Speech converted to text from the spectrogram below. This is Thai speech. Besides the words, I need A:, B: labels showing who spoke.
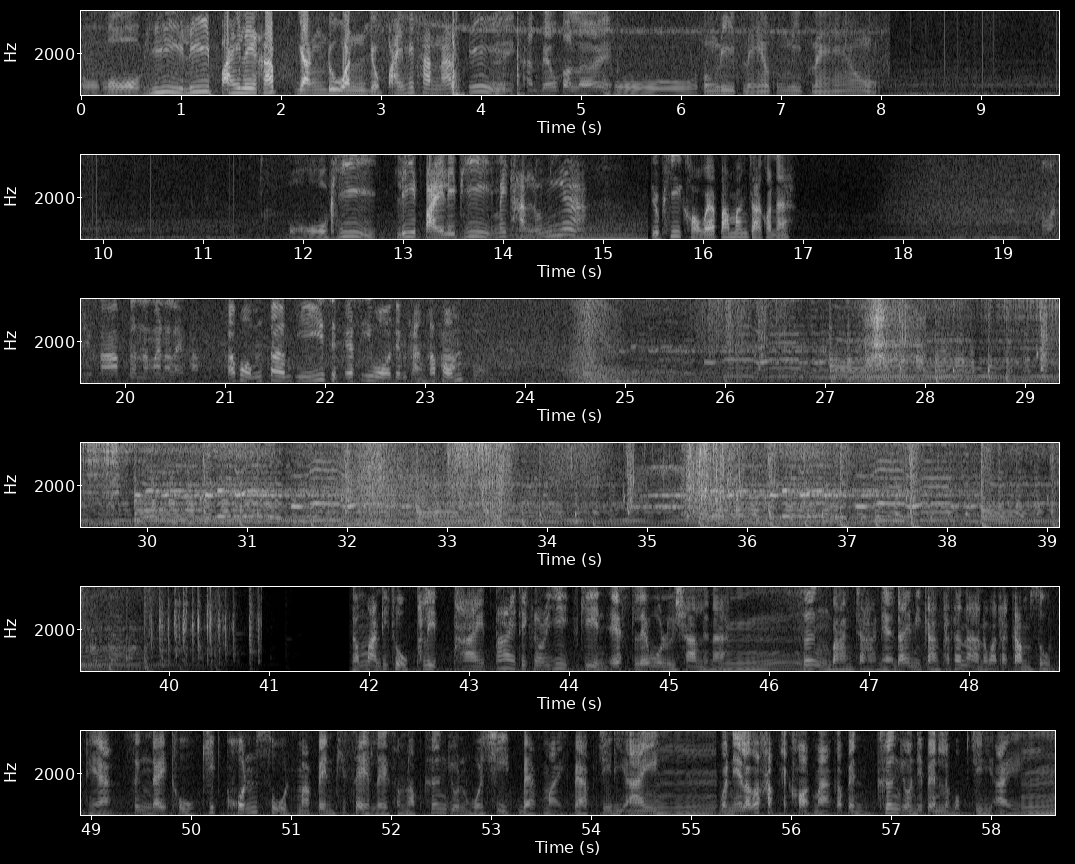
A: โอ้โห พี่รีบไปเลยครับอย่างด่วนเดี๋ยวไปไม่ทันนะพี่
B: เฮ้ยคันเบลต์ก่อนเลย
A: โอ้โห ต้องรีบแล้วต้องรีบแล้ว โอ้โห พี่รีบไปเลยพี่ไม่ทันแล้วเนี่ย
B: เดี๋ยวพี่ขอแวะปั๊มบางจากก่อนนะ
C: สวัสดีครับเติมน้ำมันอะไรครับ
B: ครับผมเติม e 2 0 SEVO เต็มถังครับผม น้ำมันที่ถูกผลิตภายใต้เทคโนโลยี Green S Revolution เลยนะ ซึ่งบางจากเนี่ยได้มีการพัฒนานวัตกรรมสูตรเนี้ยซึ่งได้ถูกคิดค้นสูตรมาเป็นพิเศษเลยสำหรับเครื่องยนต์หัวฉีดแบบใหม่แบบ GDI วันนี้เราก็ขับ Accord มาก็เป็นเครื่องยนต์ที่เป็นระบบ GDI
